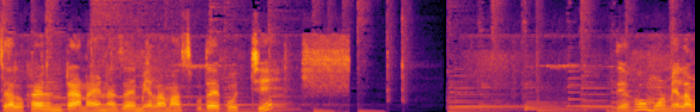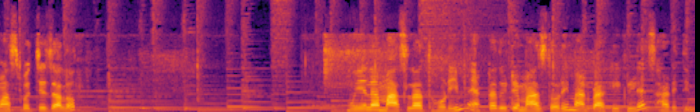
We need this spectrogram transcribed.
জালখান টানায় না যায় মেলা মাছ বোধহয় পড়ছে। দেখো, মোর মেলা মাছ পড়ছে জালত। মুই এলা মাছলা ধরিম, একটা দুইটা মাছ ধরিম আর বাকিগুলো ছাড়ি দিম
